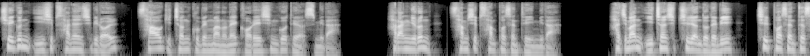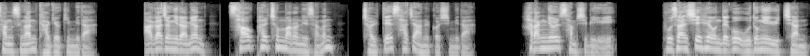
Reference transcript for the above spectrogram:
최근 24년 11월 4억 2,900만 원의 거래 신고되었습니다. 하락률은 33%입니다. 하지만 2017년도 대비 7% 상승한 가격입니다. 아가정이라면 4억 8천만 원 이상은 절대 사지 않을 것입니다. 하락률 32위. 부산시 해운대구 우동에 위치한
